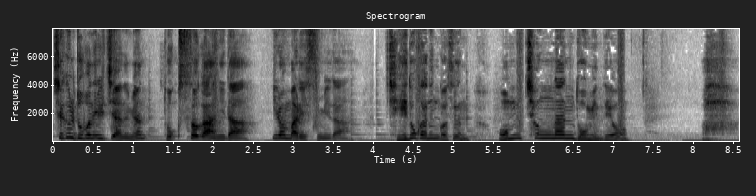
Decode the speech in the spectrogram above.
책을 두 번 읽지 않으면 독서가 아니다. 이런 말이 있습니다. 제도 가는 것은 엄청난 도움인데요. 아,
